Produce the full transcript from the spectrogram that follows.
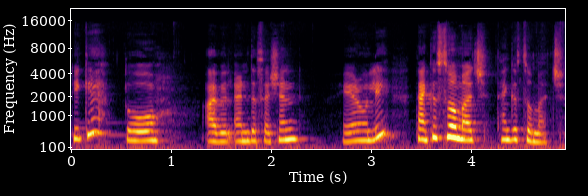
ठीक है तो I will end the session here only thank you so much thank you so much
